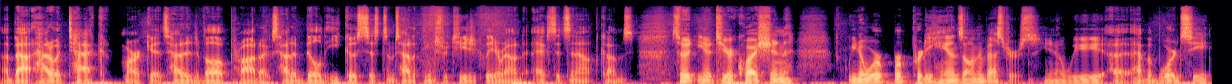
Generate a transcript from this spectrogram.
about how to attack markets, how to develop products, how to build ecosystems, how to think strategically around exits and outcomes? So, you know, to your question, you know, we're, we're pretty hands-on investors. You know, we uh, have a board seat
